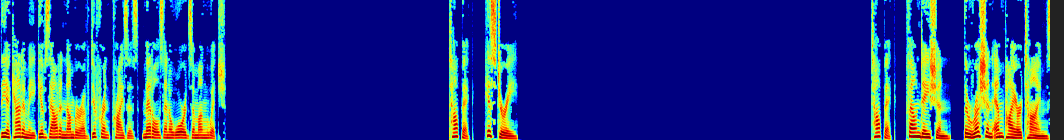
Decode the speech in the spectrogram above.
The Academy gives out a number of different prizes, medals and awards among which History Foundation. The Russian Empire Times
